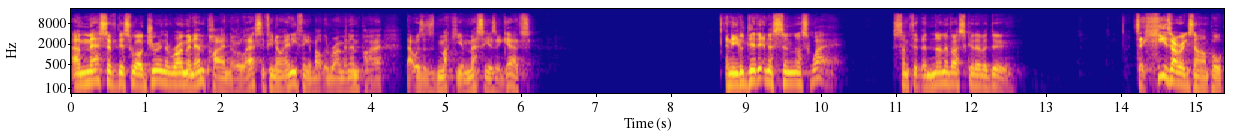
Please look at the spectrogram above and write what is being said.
a mess of this world during the Roman Empire, no less. If you know anything about the Roman Empire, that was as mucky and messy as it gets. And he did it in a sinless way, something that none of us could ever do. So he's our example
